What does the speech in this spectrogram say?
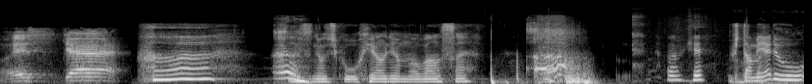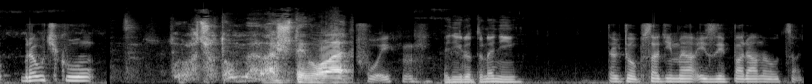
No jistě. Si trošku uchylně, omlouvám se. Okay. Už tam jedu, broučku. Ty vole, co to meleš, ty vole? Fuj. Hej, nikdo tu není. Tak to obsadíme a easy padáme odsaď.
